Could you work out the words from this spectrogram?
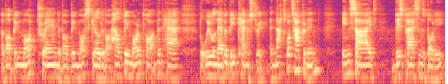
about being more trained, about being more skilled, about health being more important than hair, but we will never beat chemistry. And that's what's happening inside this person's body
